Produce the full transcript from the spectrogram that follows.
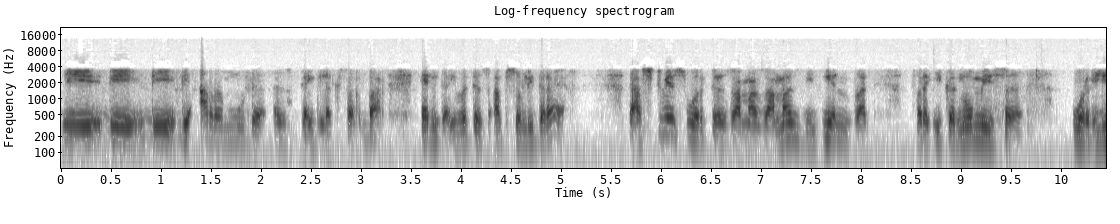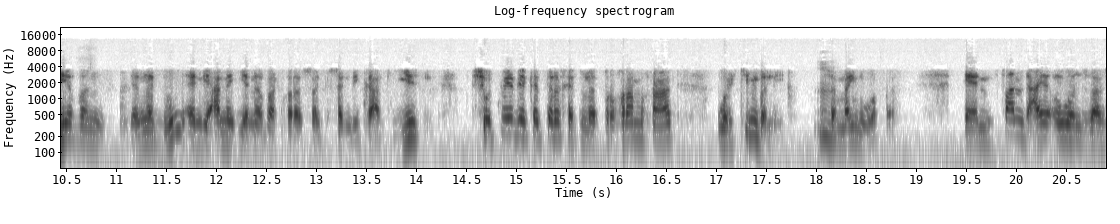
die die die die armoede is duidelik sigbaar en dit is absoluut reg. Daar's twee soorte zamazamas, die een wat vir ekonomiese oorlewing dinge doen en die ander ene wat vir 'n syndikaat. Hier so twee weke terug het hulle 'n program gehad oor Kimberley mm. se mynhope. En van daai ouens was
